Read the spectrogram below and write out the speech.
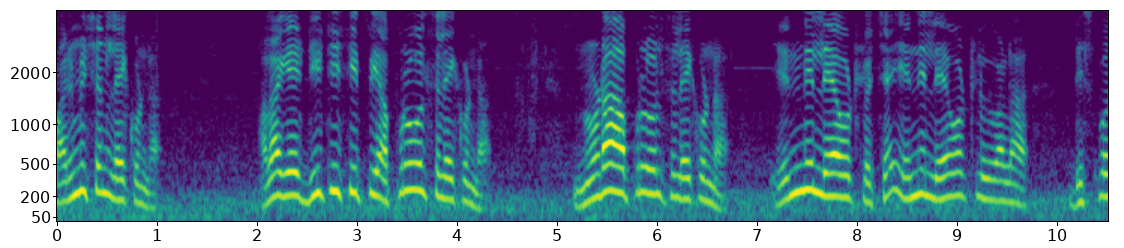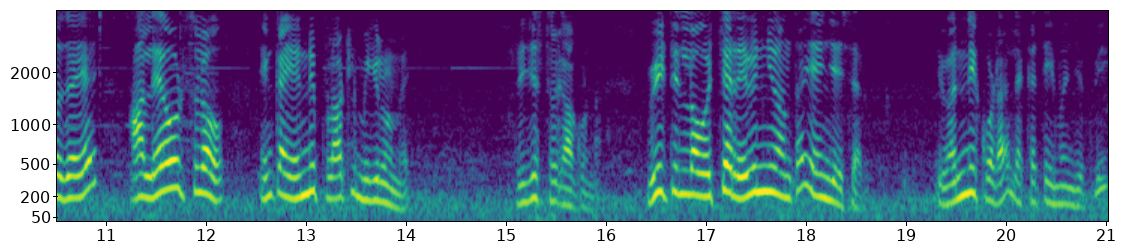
పర్మిషన్ లేకుండా అలాగే డిటీసీపీ అప్రూవల్స్ లేకుండా నోడా అప్రూవల్స్ లేకుండా ఎన్ని లేఅవుట్లు వచ్చాయి ఎన్ని లేఅవుట్లు ఇవాళ డిస్పోజ్ అయ్యాయి ఆ లేఅవుట్స్లో ఇంకా ఎన్ని ప్లాట్లు మిగిలి ఉన్నాయి. రిజిస్టర్ కాకుండా. వీటిల్లో వచ్చే రెవెన్యూ అంతా ఏం చేశారు? ఇవన్నీ కూడా లెక్క తీయమని చెప్పి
